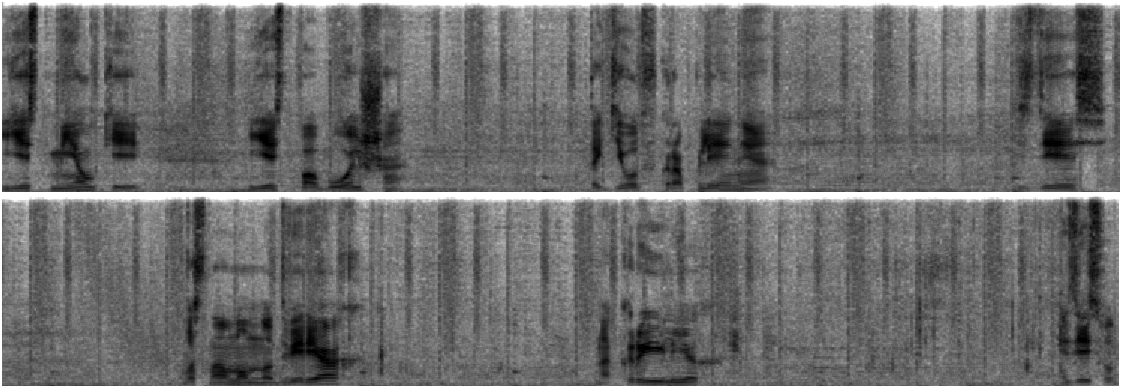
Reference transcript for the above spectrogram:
Есть мелкие, есть побольше. Такие вот вкрапления. Здесь. В основном на дверях, на крыльях, Здесь вот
